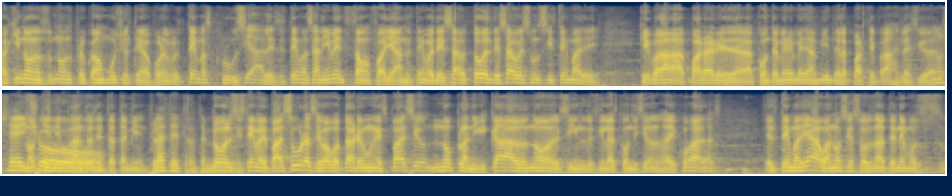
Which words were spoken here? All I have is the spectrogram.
Aquí no nos, no nos, preocupamos mucho el tema, por ejemplo, temas cruciales, el tema de saneamiento estamos fallando, el tema de desagüe, todo el desagüe es un sistema de que va a parar eh, a contaminar el medio ambiente en la parte baja de la ciudad. No, se ha hecho tiene plantas de tratamiento. de tratamiento. Todo el sistema de basura se va a botar en un espacio no planificado, no sin, sin las condiciones adecuadas. El tema de agua, no se nada, tenemos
